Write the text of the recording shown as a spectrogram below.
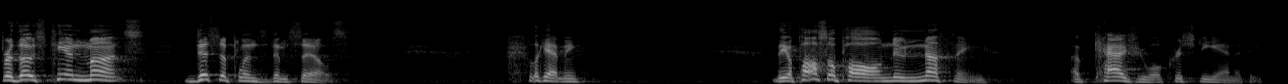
for those 10 months disciplines themselves. look at me. The Apostle Paul knew nothing of casual Christianity.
